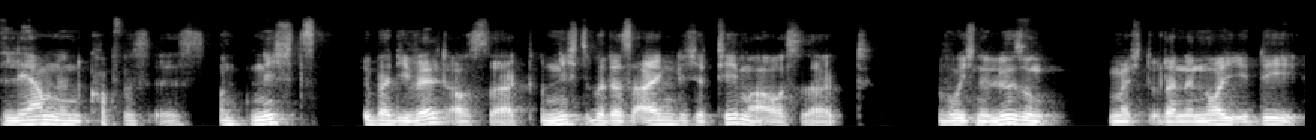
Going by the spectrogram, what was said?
lärmenden Kopfes ist und nichts über die Welt aussagt und nichts über das eigentliche Thema aussagt, wo ich eine Lösung möchte oder eine neue Idee.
